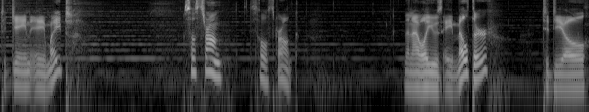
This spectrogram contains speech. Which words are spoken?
to gain a might. So strong. So strong. Then I will use a melter to deal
